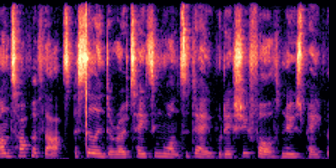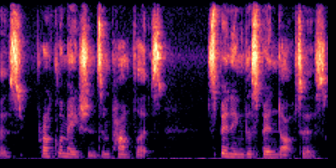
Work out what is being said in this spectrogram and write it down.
On top of that, a cylinder rotating once a day would issue forth newspapers, proclamations, and pamphlets, spinning the spin doctors.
